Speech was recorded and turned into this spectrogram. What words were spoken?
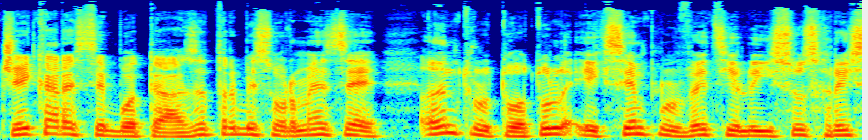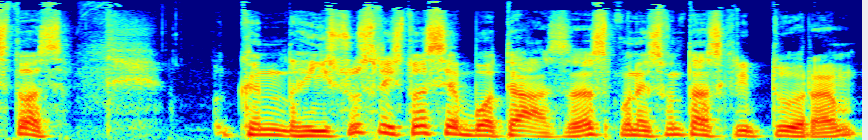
cei care se botează trebuie să urmeze întru totul exemplul veții lui Isus Hristos când Iisus Hristos se botează, spune Sfânta Scriptură,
